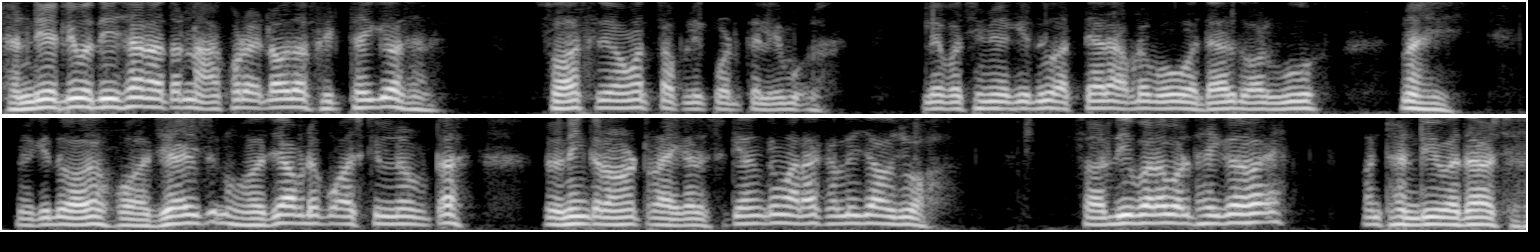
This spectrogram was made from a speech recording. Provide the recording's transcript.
ઠંડી એટલી બધી છે ને તો નાખોડો એટલા બધા ફિટ થઈ ગયો છે શ્વાસ લેવામાં તકલીફ પડતેલી, બોલ. એટલે પછી મેં કીધું, અત્યારે આપણે બહુ વધારે દોડવું નહીં. મેં કીધું, હવે હોજે આવીશું ને હોજે આપણે પાંચ કિલોમીટર રનિંગ કરવાનો ટ્રાય કરીશું. કેમ કે મારા ખાલી જાઓ જો શરદી બરાબર થઈ ગઈ હોય અને ઠંડી વધારે છે.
